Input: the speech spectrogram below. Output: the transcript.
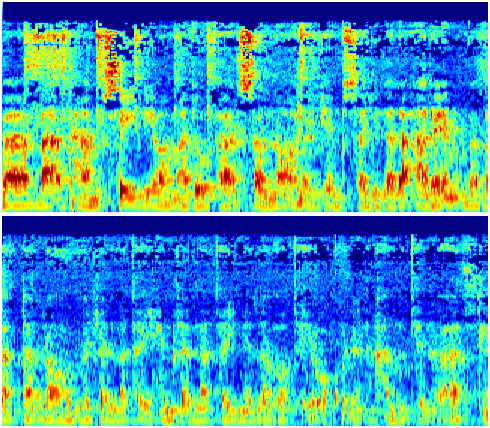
و بعد هم سیلی آمد و فرسلنا علیهم سیل العرم و بدلناهم به جنتیهم جنتین ذوات اکل خمت و اصل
